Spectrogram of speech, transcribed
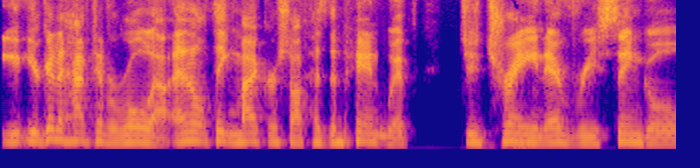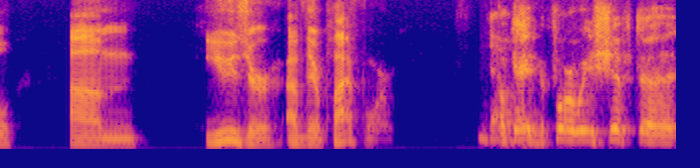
you, you're going to have to have a rollout. I don't think Microsoft has the bandwidth to train every single um, user of their platform. Okay, before we shift uh,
